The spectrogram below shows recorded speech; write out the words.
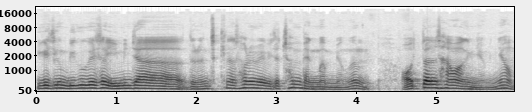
이게 지금 미국에서 이민자들은 특히나 서류매비자 1100만 명은 어떤 상황이냐면요.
